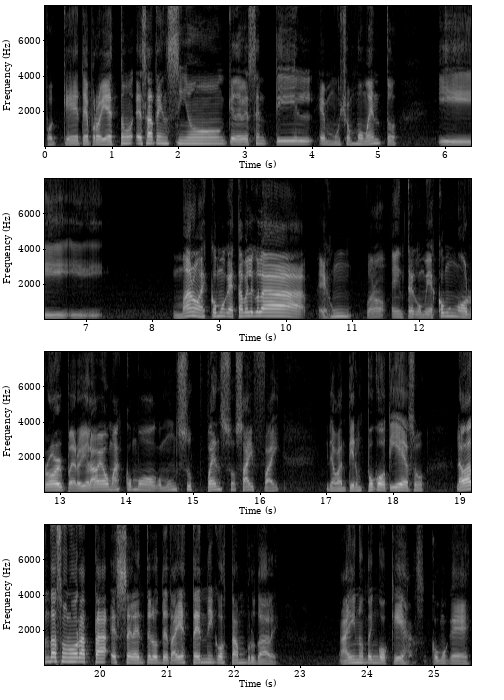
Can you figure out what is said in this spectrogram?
Porque te proyecta esa tensión que debes sentir en muchos momentos. Y, Mano, es como que esta película es un. Bueno, entre comillas, como un horror. Pero yo la veo más como, como un suspenso sci-fi. Y te mantiene un poco tieso. La banda sonora está excelente. Los detalles técnicos están brutales. Ahí no tengo quejas. Como que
